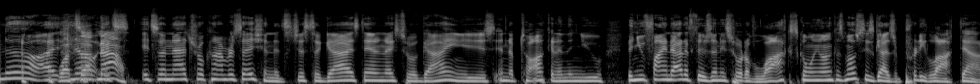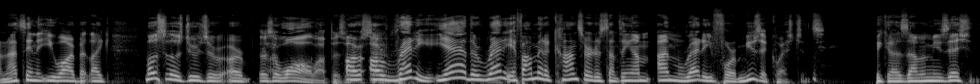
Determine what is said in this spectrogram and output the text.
No, I, What's no, up now? It's, it's a natural conversation. It's just a guy standing next to a guy, and you just end up talking, and then you then you find out if there's any sort of locks going on because most of these guys are pretty locked down. I'm not saying that you are, but like most of those dudes are are There's a wall up. Is what are, you're saying. are ready. Yeah, they're ready. If I'm at a concert or something, I'm I'm ready for music questions because I'm a musician.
